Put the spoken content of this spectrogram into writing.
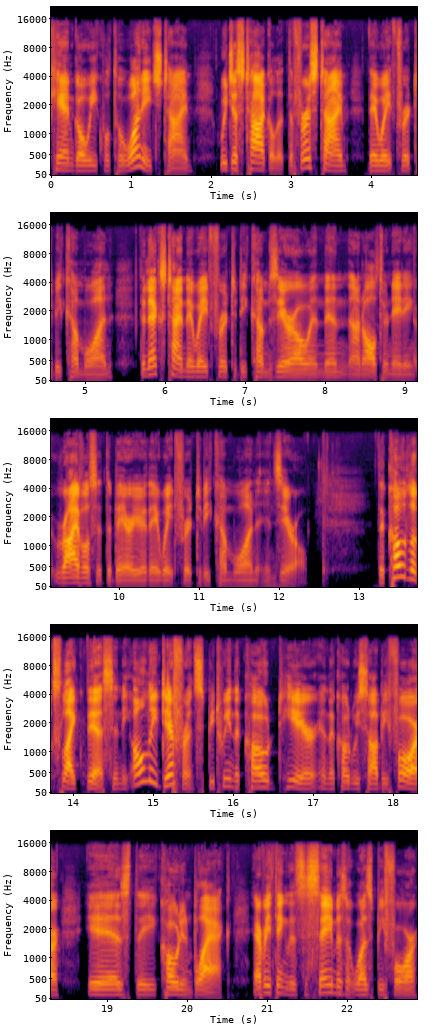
can go equal to 1 each time, we just toggle it. The first time they wait for it to become 1, the next time they wait for it to become 0, and then on alternating rivals at the barrier they wait for it to become 1 and 0. The code looks like this, and the only difference between the code here and the code we saw before is the code in black. Everything that's the same as it was before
